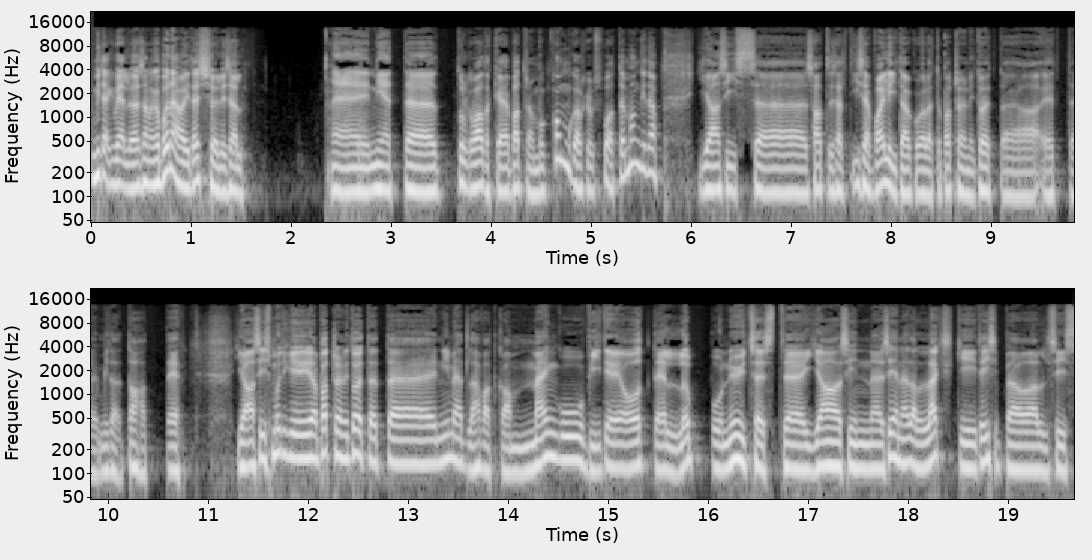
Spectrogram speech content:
midagi veel, ühesõnaga põnevaid asju oli seal nii et tulge vaadake patreon.com, kaldkriips puhata ja mangida ja siis saate sealt ise valida, kui olete Patreoni toetaja, et mida tahate. ja siis muidugi Patreoni toetajate nimed lähevad ka mänguvideote lõppu nüüdsest ja siin see nädal läkski teisipäeval siis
